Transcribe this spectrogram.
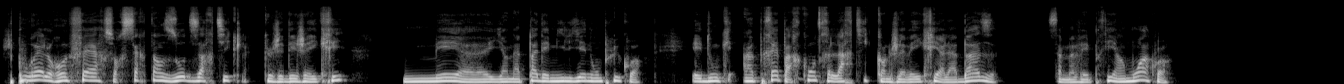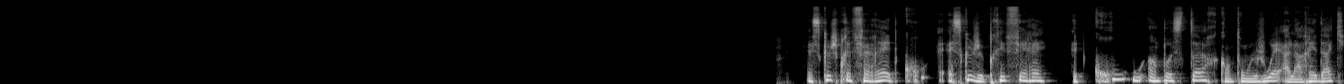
Je pourrais le refaire sur certains autres articles que j'ai déjà écrits, mais euh, il y en a pas des milliers non plus, quoi. Et donc, après, par contre, l'article, quand je l'avais écrit à la base, ça m'avait pris un mois, quoi. Est-ce que je préférais être crew- ou imposteur quand on jouait à la rédac?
